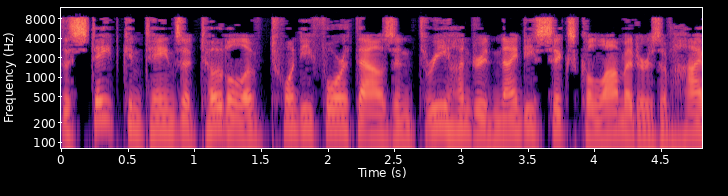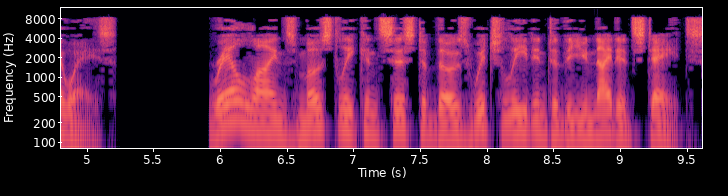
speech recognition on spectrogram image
The state contains a total of 24,396 kilometers of highways. Rail lines mostly consist of those which lead into the United States.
